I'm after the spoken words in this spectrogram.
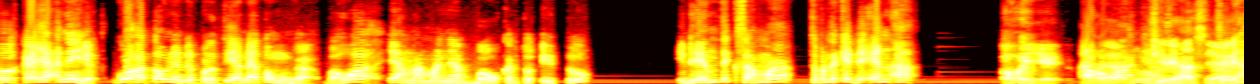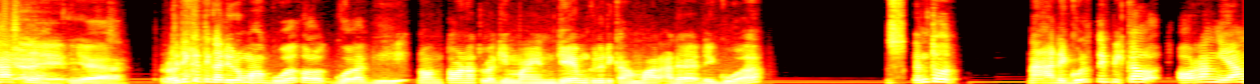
eh, kayaknya ya, gue gak tahu ini ada penelitiannya atau enggak bahwa yang namanya bau kentut itu identik sama seperti kayak DNA Oh iya itu. Ada Aromanya. ciri khasnya. ciri khasnya. Iya, iya, Iya. Terus? Jadi ketika di rumah gue kalau gue lagi nonton atau lagi main game gitu di kamar ada adik gue terus kentut. Nah adik gue tipikal orang yang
